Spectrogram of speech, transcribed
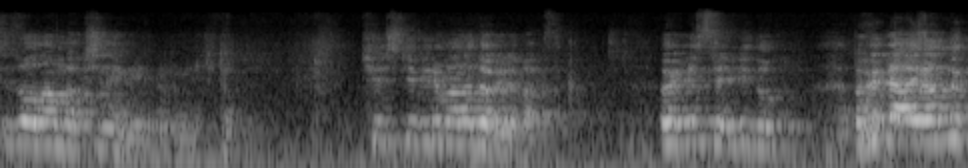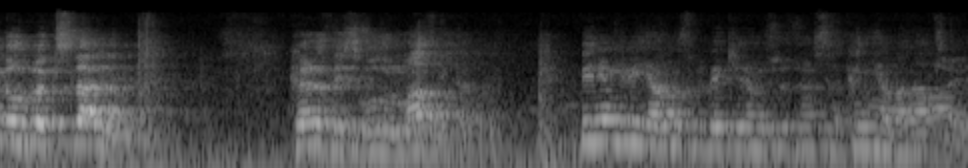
size olan bakışına imreniyorum Nikito. Keşke biri bana da öyle baksın. Öyle sevgi dolu, öyle hayranlık dolu bakışlarla. Karınız eşi bulunmaz bir kadın. Benim gibi yalnız bir bekarın sözünü sakın yabana atmayın.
